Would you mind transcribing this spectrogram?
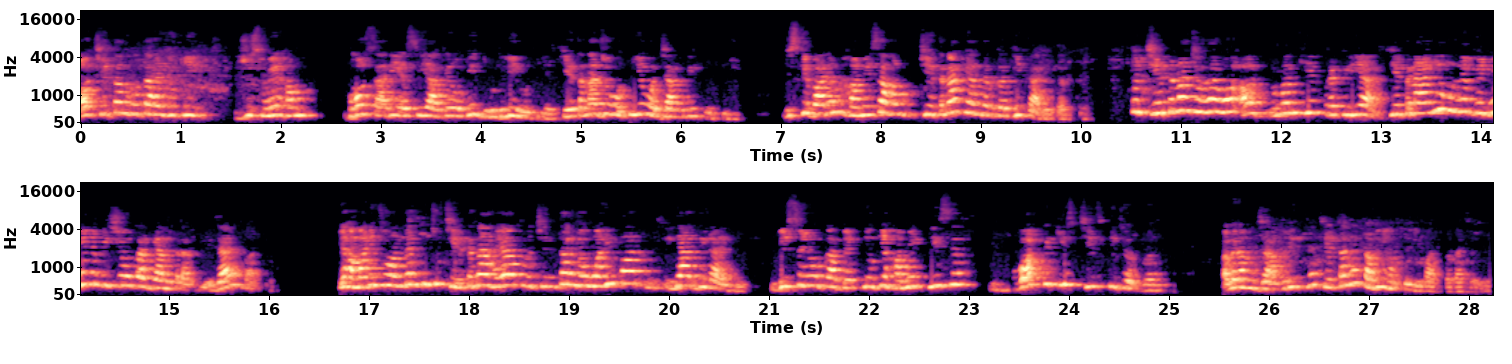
अवचेतन होता है जो कि जिसमें हम बहुत सारी ऐसी यादें होती है, धुंधली होती है। चेतना जो होती है, वो जागृत होती है। जिसके बारे में हमेशा हम चेतना के अंतर्गत ही कार्य करते हैं। तो चेतना जो है, वो मन की एक प्रक्रिया चेतना ही उन्हें विभिन्न विषयों का ज्ञान कराती है ज़ाहिर बात है। कि हमारी जो अंदर की जो चेतना है, आत्मचिंतन जो वही पर याद दिलाएगी। विषयों का व्यक्तियों की हमें किस वक्त किस चीज़ की ज़रूरत है। अगर हम जागृत हैं चेतन है, तभी हमको ये बात पता चले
